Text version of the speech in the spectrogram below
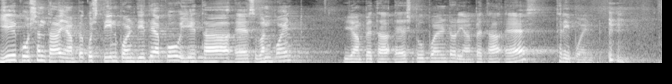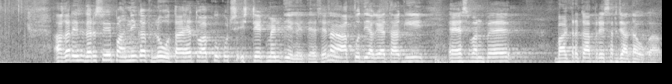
ये क्वेश्चन था, यहाँ पे कुछ तीन पॉइंट दिए थे आपको। ये था एस वन पॉइंट यहाँ पे था एस टू पॉइंट और यहाँ पे था एस थ्री पॉइंट अगर इस इधर से पानी का फ्लो होता है तो आपको कुछ स्टेटमेंट दिए गए थे ऐसे ना। आपको दिया गया था कि एस वन पे वाटर का प्रेशर ज़्यादा होगा।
